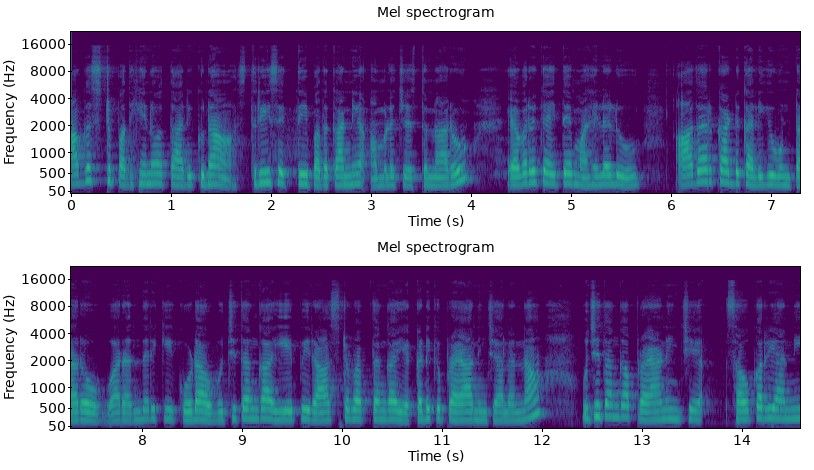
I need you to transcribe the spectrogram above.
ఆగస్టు పదిహేనవ తారీఖున స్త్రీ శక్తి పథకాన్ని అమలు చేస్తున్నారు. ఎవరికైతే మహిళలు ఆధార్ కార్డు కలిగి ఉంటారో వారందరికీ కూడా ఉచితంగా ఏపీ రాష్ట్ర వ్యాప్తంగా ఎక్కడికి ప్రయాణించాలన్నా ఉచితంగా ప్రయాణించే సౌకర్యాన్ని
